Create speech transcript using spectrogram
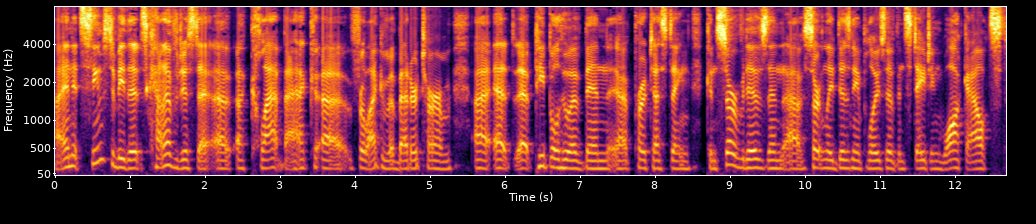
uh, and it seems to be that it's kind of just a, a, a clapback, uh, for lack of a better term, uh, at, at, people who have been protesting conservatives, and certainly Disney employees have been staging walkouts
